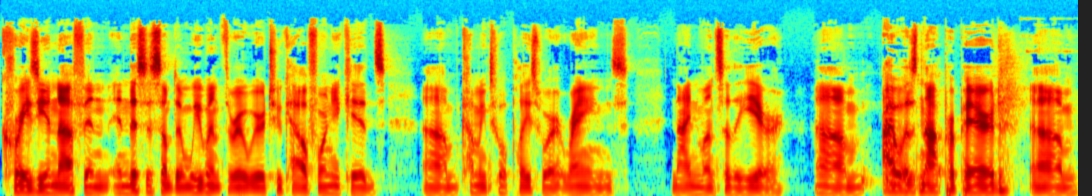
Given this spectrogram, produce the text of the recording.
crazy enough, and and this is something we went through. We were two California kids um, coming to a place where it rains nine months of the year. Um, I was not prepared. Um,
